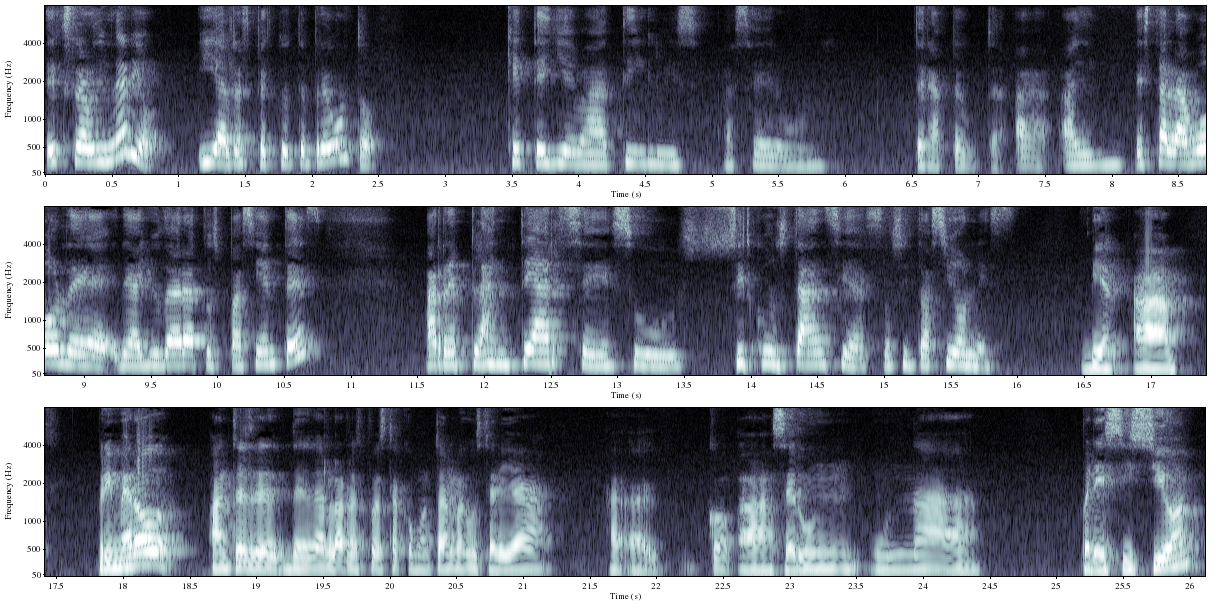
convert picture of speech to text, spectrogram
extraordinario. Y al respecto te pregunto, ¿Qué te lleva a ti, Luis, a ser un terapeuta? A, esta labor de, ayudar a tus pacientes a replantearse sus circunstancias o situaciones. Bien, ah, primero, antes de, dar la respuesta como tal, me gustaría hacer una precisión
